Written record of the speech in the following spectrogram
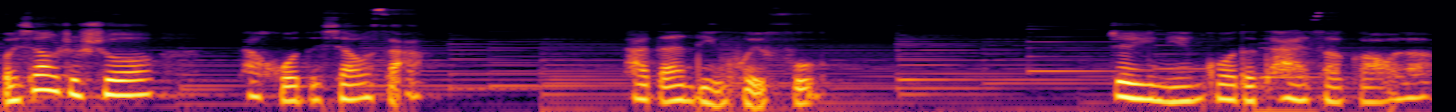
我笑着说他活得潇洒，他淡定回复。这一年过得太糟糕了，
